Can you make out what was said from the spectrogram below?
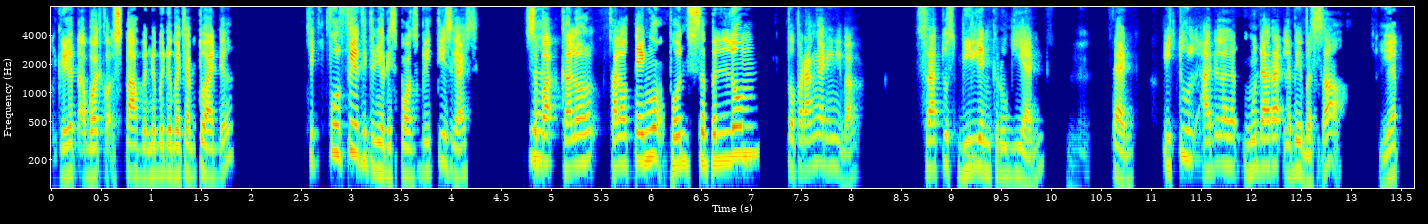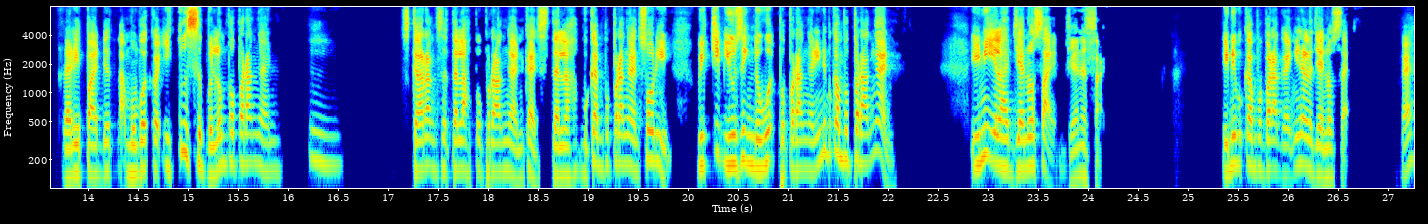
Kita tak boycott staff benda-benda macam tu ada. Kita fulfill kita punya responsibilities guys. Ya. Sebab kalau kalau tengok pun sebelum peperangan ini bang 100 bilion kerugian Hmm. kan itu adalah mudarat lebih besar Yep. daripada tak memboikot itu sebelum peperangan. Hmm. Sekarang setelah peperangan kan setelah bukan peperangan sorry we keep using the word peperangan ini bukan peperangan. Ini ialah genocide. Genocide. Ini bukan peperangan ini adalah genocide. Eh?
